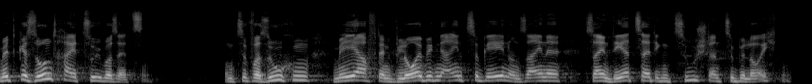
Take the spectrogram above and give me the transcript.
mit Gesundheit zu übersetzen, um zu versuchen, mehr auf den Gläubigen einzugehen und seine, seinen derzeitigen Zustand zu beleuchten.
